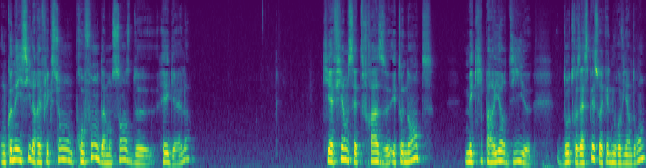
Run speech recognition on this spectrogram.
On connaît ici la réflexion profonde, à mon sens, de Hegel, qui affirme cette phrase étonnante, mais qui par ailleurs dit euh, d'autres aspects sur lesquels nous reviendrons.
